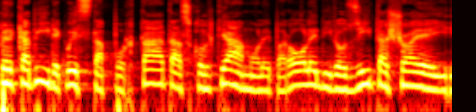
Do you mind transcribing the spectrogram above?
per capire questo questa portata ascoltiamo le parole di Rosita Shoei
